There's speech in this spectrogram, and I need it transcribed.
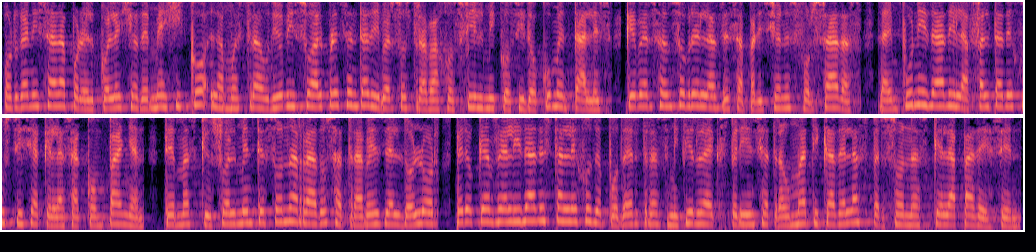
Organizada por el Colegio de México, la muestra audiovisual presenta diversos trabajos fílmicos y documentales que versan sobre las desapariciones forzadas, la impunidad y la falta de justicia que las acompañan, temas que usualmente son narrados a través del dolor, pero que en realidad están lejos de poder transmitir la experiencia traumática de las personas que la padecen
